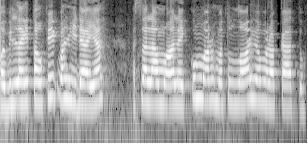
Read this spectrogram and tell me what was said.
วะบิลลาฮิ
